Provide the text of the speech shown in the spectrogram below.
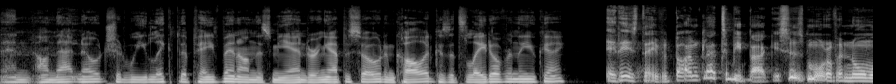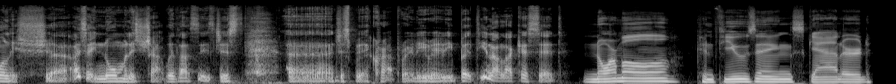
And on that note, should we lick the pavement on this meandering episode and call it because it's late over in the UK? It is, David, but I'm glad to be back. This was more of a normalish, uh, I say normalish chat with us. It's just, uh, just a bit of crap, really, really. But, you know, like I said, normal, confusing, scattered.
